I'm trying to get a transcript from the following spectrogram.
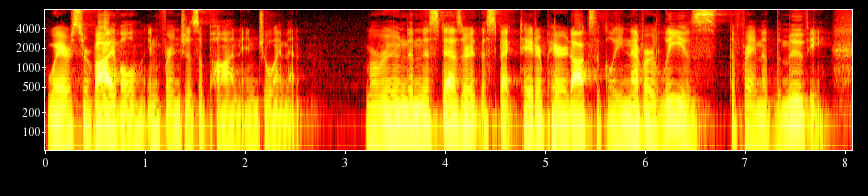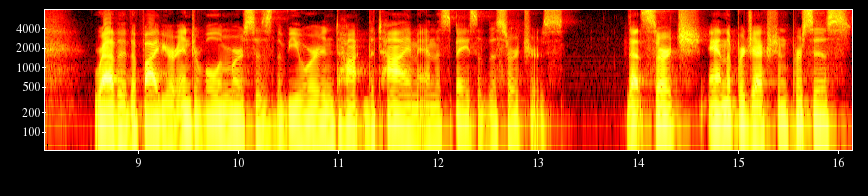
where survival infringes upon enjoyment. Marooned in this desert, the spectator paradoxically never leaves the frame of the movie. Rather, the five year interval immerses the viewer in the time and the space of the searchers. That search and the projection persists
